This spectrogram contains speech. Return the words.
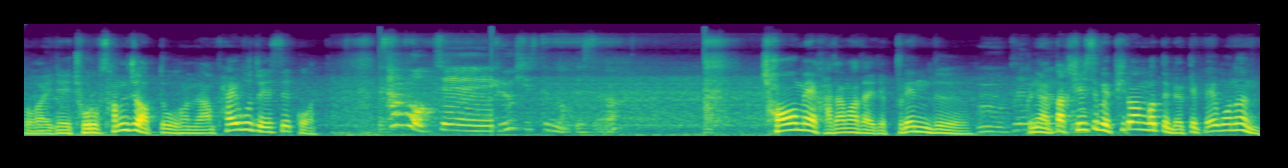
저가 이제 졸업 3주 앞두고 그런데 한 8, 9주 했을 것 같아요 삼부 업체 교육 시스템은 어땠어요? 처음에 가자마자 이제 브랜드 음, 브랜드 그냥 딱. 실습에 필요한 것들 몇 개 빼고는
